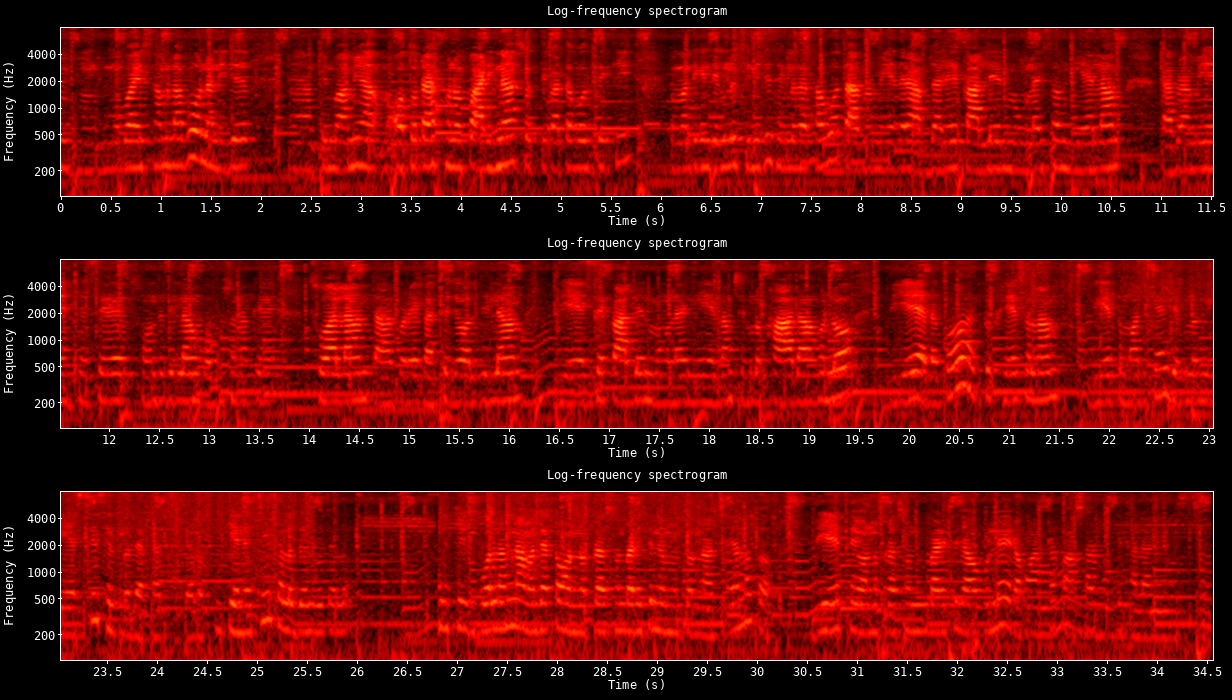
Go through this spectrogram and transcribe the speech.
মোবাইল সামলাবো না নিজে আহ, কিংবা আমি অতটা এখনও পারি না। সত্যি কথা বলতে কি, তোমাদেরকে যেগুলো কিনেছি সেগুলো দেখাবো। তারপর মেয়েদের আবদারে কালের মোংলাই সব নিয়ে এলাম। তারপরে আমি এসে সন্ধে দিলাম গবেষণাকে শোয়ালাম, তারপরে গাছে জল দিলাম, দিয়ে এসে কালের মোগলাই নিয়ে এলাম। সেগুলো খাওয়া দাওয়া হলো। দিয়ে দেখো, একটু ফ্রেশ হলাম। দিয়ে তোমাদেরকে যেগুলো নিয়ে এসেছি সেগুলো দেখাচ্ছি। চলো, কী কিনেছি? চলো, দেখব, চলো। কি বললাম না, আমাদের একটা অন্নপ্রাশন বাড়িতে নেমন্তন্ন আছে, জানো তো? দিয়ে সেই অন্নপ্রাশন বাড়িতে যাব বলে এরকম একটা কাঁসার বগি থালা নিয়ে এসেছি।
